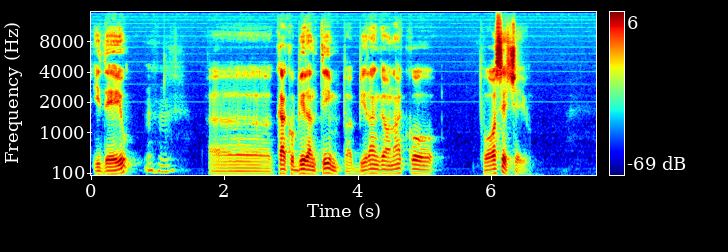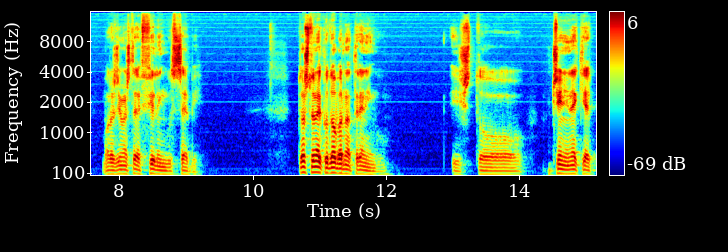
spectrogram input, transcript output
ideju. Uh -huh. uh, kako biram tim? Pa biram ga onako po osjećaju. Moraš da imaš taj feeling u sebi. To što je neko dobar na treningu i što čini neke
